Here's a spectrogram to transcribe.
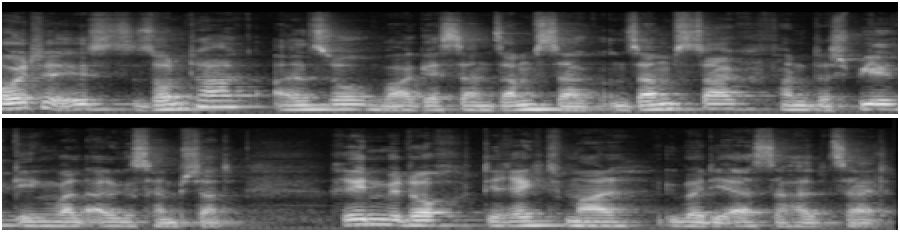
Heute ist Sonntag, also war gestern Samstag und Samstag fand das Spiel gegen Waldalgesheim statt. Reden wir doch direkt mal über die erste Halbzeit.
